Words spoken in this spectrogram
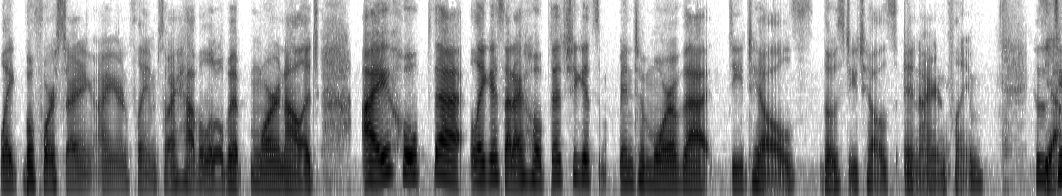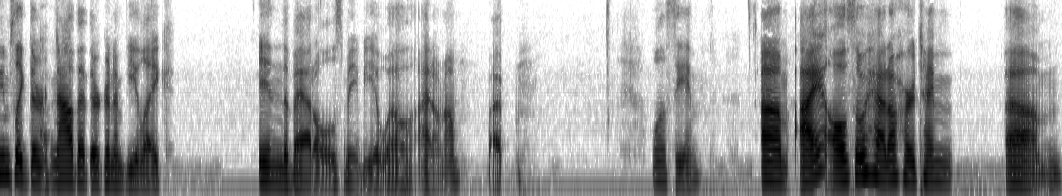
like before starting Iron Flame, so I have a little bit more knowledge. I hope that, like I said, I hope that she gets into more of that details, those details in Iron Flame, because it Yeah. seems like they're now that they're gonna be like in the battles. Maybe it will. I don't know, but we'll see. Um, I also had a hard time um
